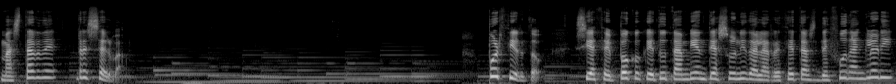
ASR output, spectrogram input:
Más tarde, reserva. Por cierto, si hace poco que tú también te has unido a las recetas de Food and Glory,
